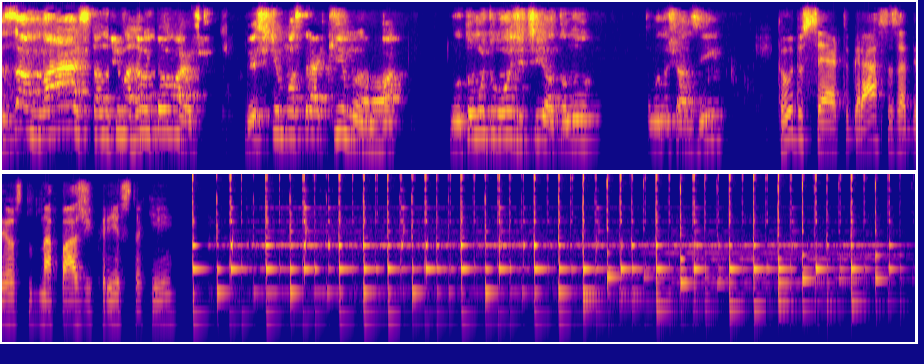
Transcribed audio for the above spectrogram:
Zamar, tá no chimarrão então, Márcio? Deixa eu te mostrar aqui, mano, ó. Não tô muito longe de ti, ó. Tô no, tomando chazinho. Tudo certo, graças a Deus, tudo na paz de Cristo aqui.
